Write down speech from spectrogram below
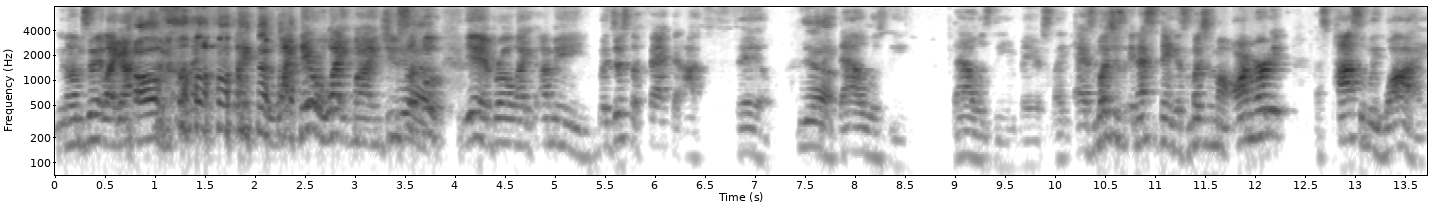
You know what I'm saying? Like, I, Oh. like, the white, they were white, mind you. So yeah, bro. Like, I mean, but just the fact that I failed, Yeah. like that was the that was the embarrassment. Like, as much as and that's the thing, as much as my arm hurt it, that's possibly why.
